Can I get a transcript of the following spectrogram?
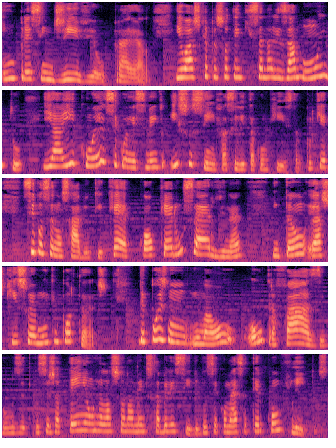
imprescindível para ela. E eu acho que a pessoa tem que se analisar muito. E aí, com esse conhecimento, isso sim facilita a conquista, porque se você não sabe o que quer, qualquer um serve, né? Então, eu acho que isso é muito importante. Depois, numa outra fase, vamos dizer que você já tenha um relacionamento estabelecido e você começa a ter conflitos,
